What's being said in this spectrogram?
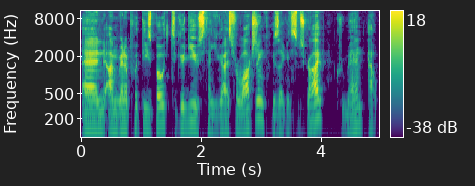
and I'm going to put these both to good use. Thank you guys for watching. Please like and subscribe. Kr00tman out.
